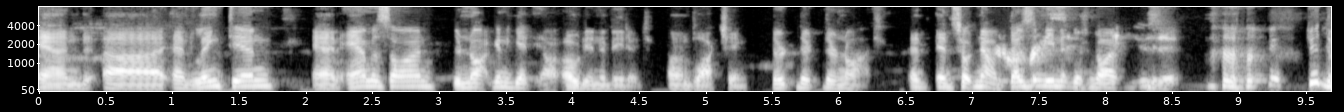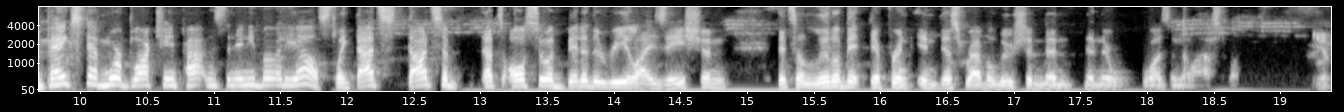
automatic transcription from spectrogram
and uh, and LinkedIn and Amazon, they're not going to get out innovated on blockchain. They're, they're, they're not. And, and so now it doesn't mean that there's not use it. Dude, the banks have more blockchain patents than anybody else. Like that's that's a that's also a bit of the realization that's a little bit different in this revolution than than there was in the last one. Yep.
